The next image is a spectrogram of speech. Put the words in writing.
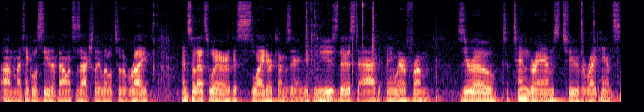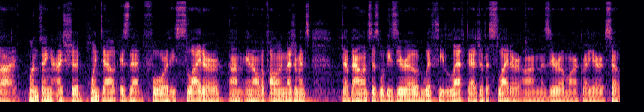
um, I think we'll see the balance is actually a little to the right. And so that's where this slider comes in. You can use this to add anywhere from 0 to 10 grams to the right hand side. One thing I should point out is that for the slider um, in all the following measurements, the balances will be zeroed with the left edge of the slider on the zero mark right here. So you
